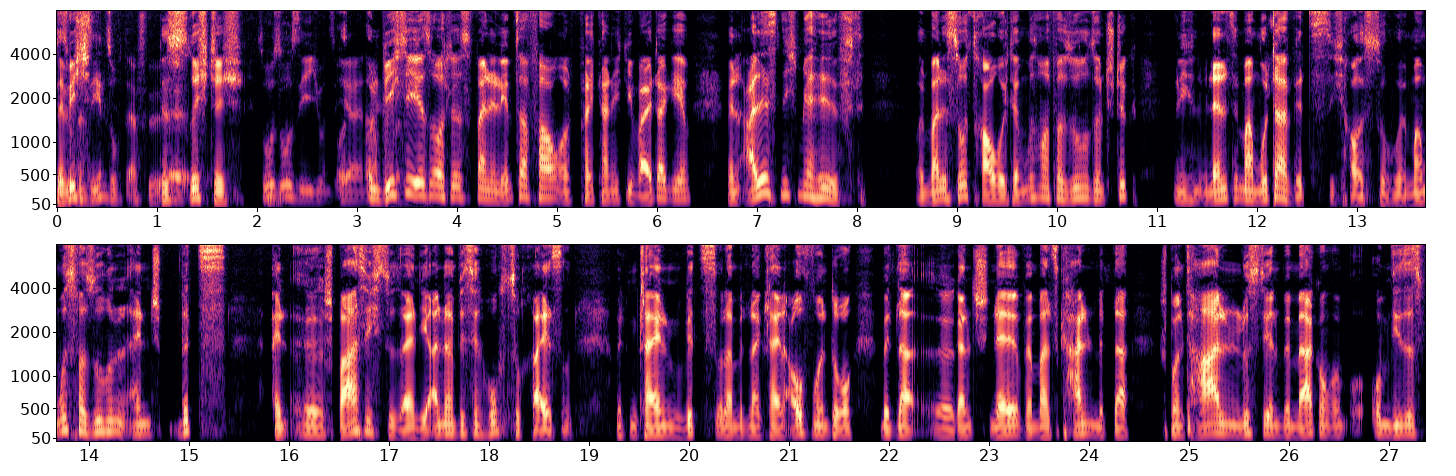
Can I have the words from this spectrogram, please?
Der so eine Wich- Sehnsucht erfüllt. Das ist Äh, richtig. so, so sehe ich uns eher. Und wichtig ist auch, das ist meine Lebenserfahrung, und vielleicht kann ich die weitergeben, wenn alles nicht mehr hilft und man ist so traurig, dann muss man versuchen, so ein Stück, ich nenne es immer Mutterwitz, sich rauszuholen. Man muss versuchen, einen Witz, ein, äh, spaßig zu sein, die anderen ein bisschen hochzureißen. Mit einem kleinen Witz oder mit einer kleinen Aufmunterung, mit einer äh, ganz schnell, wenn man es kann, mit einer spontanen, lustigen Bemerkung, um, um dieses,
